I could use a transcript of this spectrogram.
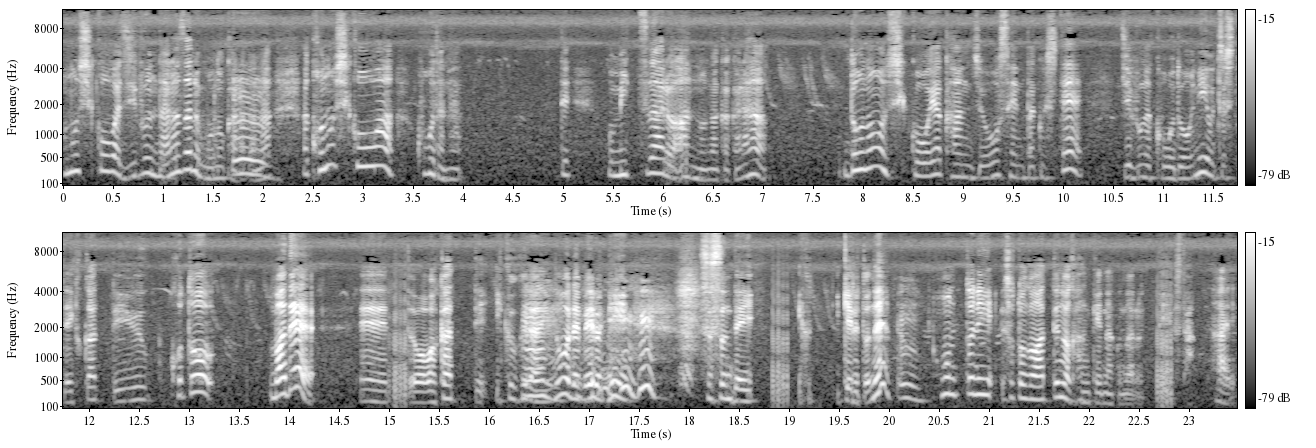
この思考は自分ならざるものからだな、うん。あこの思考はこうだな。でこう3つある案の中からどの思考や感情を選択して自分が行動に移していくかっていうことまで、えーっと分かっていくぐらいのレベルに 進んでいくいけるとね。うん。本当に外側っていうのは関係なくなるっていうさ。はい。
